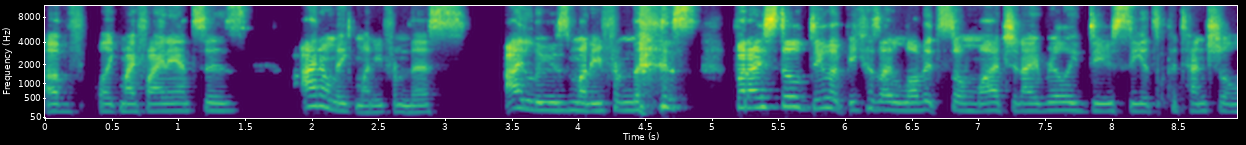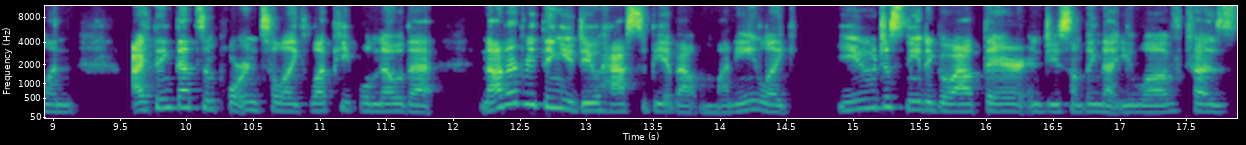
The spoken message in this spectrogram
of like my finances. I don't make money from this. I lose money from this but i still do it because i love it so much and i really do see its potential. And i think that's important to like let people know that not everything you do has to be about money. Like you just need to go out there and do something that you love because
